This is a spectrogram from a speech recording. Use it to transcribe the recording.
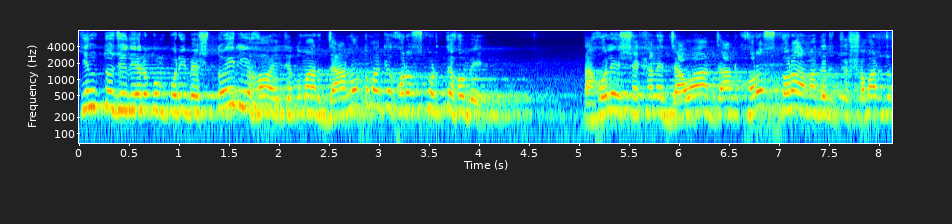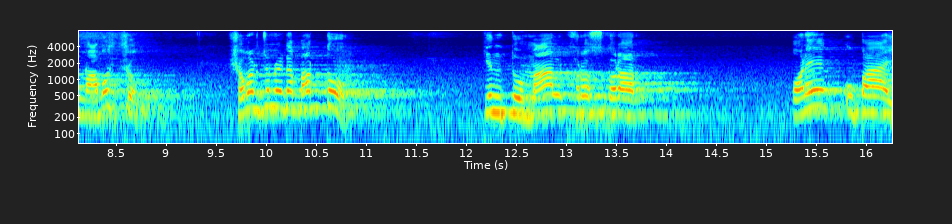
কিন্তু যদি এরকম পরিবেশ তৈরি হয় যে তোমার যানও তোমাকে খরচ করতে হবে, তাহলে সেখানে যাওয়া, যান খরচ করা আমাদের সবার জন্য আবশ্যক। সবার জন্য এটা বাধ্য। কিন্তু মাল খরচ করার অনেক উপায়,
